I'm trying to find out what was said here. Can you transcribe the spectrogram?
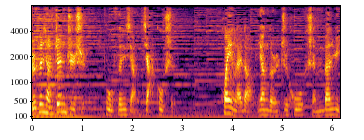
只分享真知识，不分享假故事。欢迎来到秧歌儿知乎神搬运。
